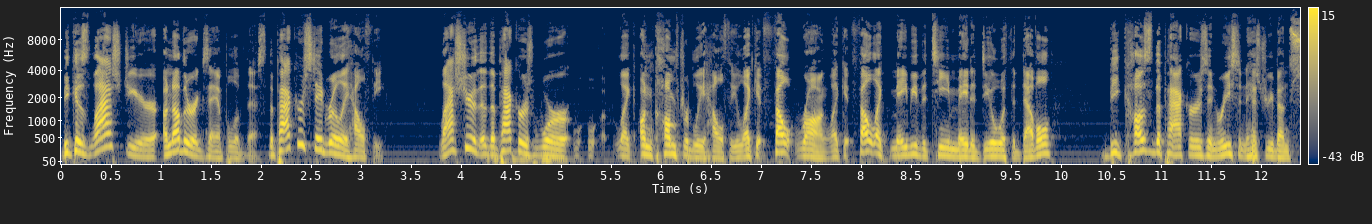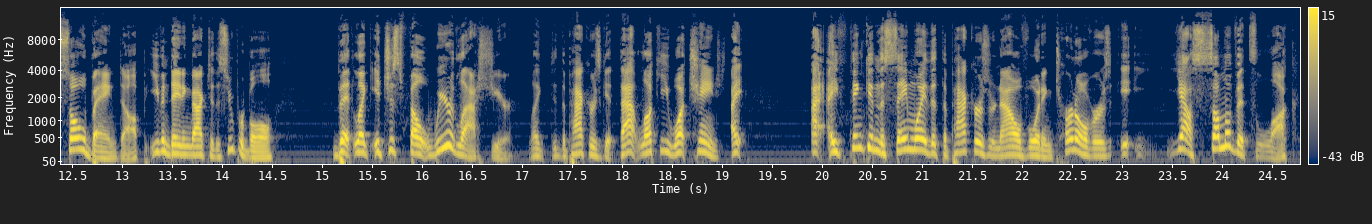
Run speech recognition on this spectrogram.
Because last year, another example of this, the Packers stayed really healthy. Last year, the, the Packers were like uncomfortably healthy. Like it felt wrong. Like it felt like maybe the team made a deal with the devil because the Packers in recent history have been so banged up, even dating back to the Super Bowl, that like it just felt weird last year. Like, did the Packers get that lucky? What changed? I, I, I think in the same way that the Packers are now avoiding turnovers, it, yeah, some of it's luck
